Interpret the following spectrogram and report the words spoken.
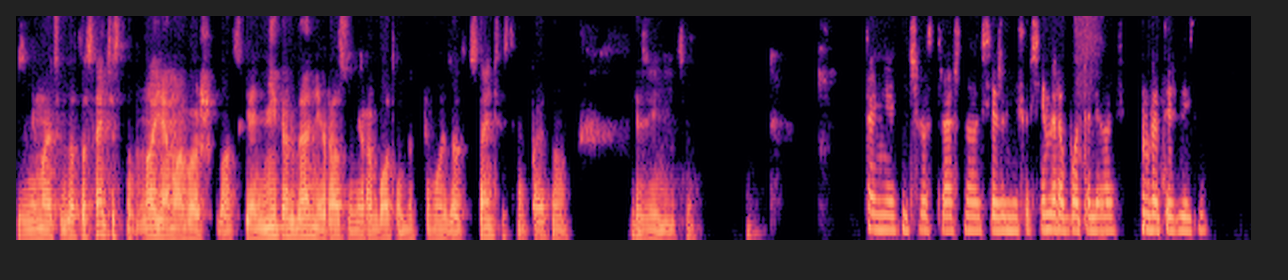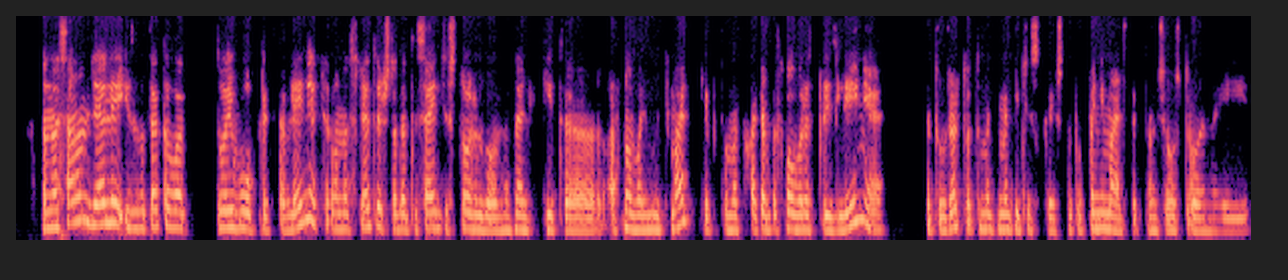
занимается дата сайентистом но я могу ошибаться. Я никогда ни разу не работал напрямую с дата сайентистами поэтому извините. Да нет, ничего страшного, все же не со всеми работали в этой жизни. Но на самом деле из вот этого твоего представления все равно следует, что дата сайентист тоже должен знать какие-то основы математики, потому что хотя бы слово распределение — это уже что-то математическое, чтобы понимать, как там все устроено и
